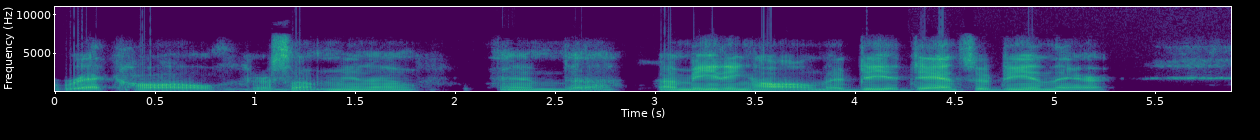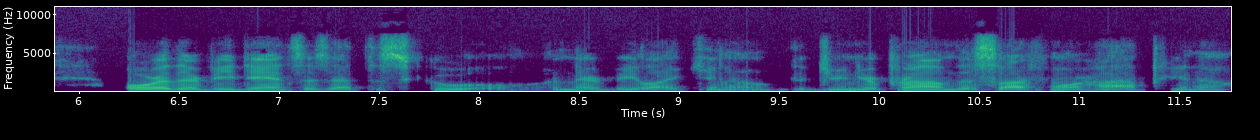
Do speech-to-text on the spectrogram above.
rec hall or something, you know, and uh, a meeting hall, and there'd be a dance would be in there, or there'd be dances at the school, and there'd be like you know the junior prom, the sophomore hop, you know,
